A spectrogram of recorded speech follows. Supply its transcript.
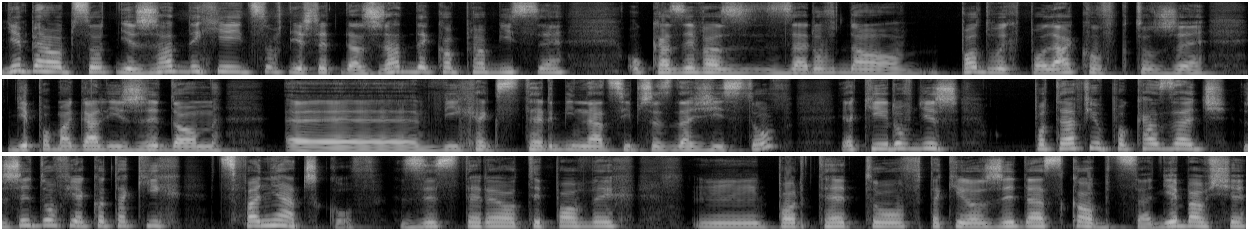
nie miał absolutnie żadnych jeńców, nie szedł na żadne kompromisy. Ukazywał zarówno podłych Polaków, którzy nie pomagali Żydom e, w ich eksterminacji przez nazistów, jak i również potrafił pokazać Żydów jako takich cwaniaczków ze stereotypowych mm, portretów takiego Żyda z. Nie bał się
